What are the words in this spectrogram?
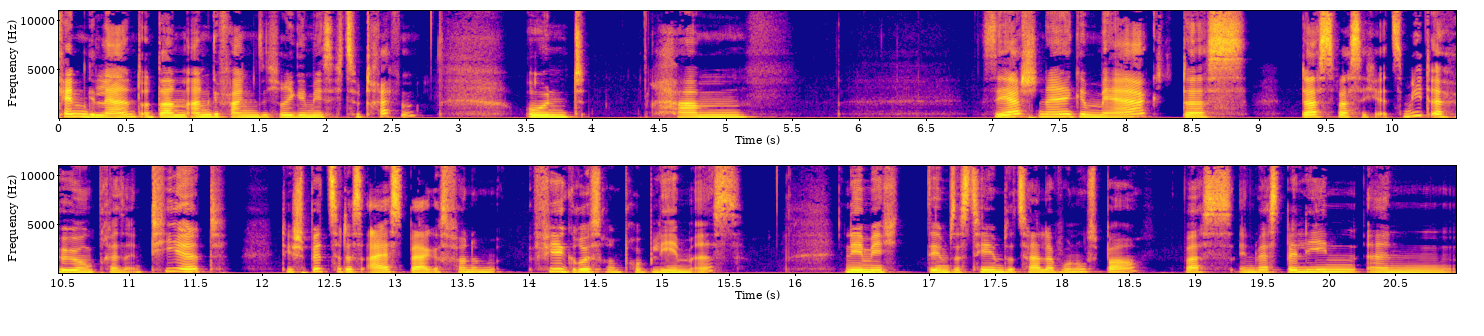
kennengelernt und dann angefangen, sich regelmäßig zu treffen. Und haben sehr schnell gemerkt, dass das, was sich als Mieterhöhung präsentiert, die Spitze des Eisberges von einem viel größeren Problem ist, nämlich dem System sozialer Wohnungsbau was in Westberlin ein,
